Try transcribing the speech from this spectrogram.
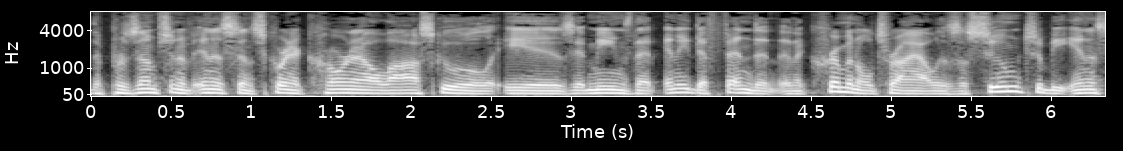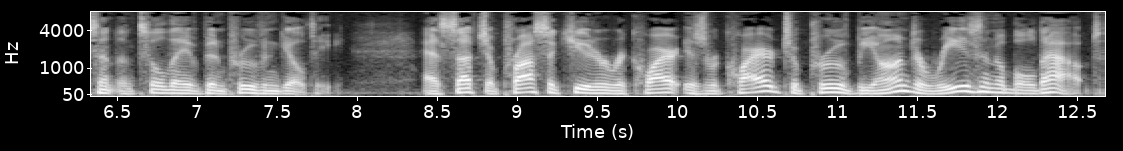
the presumption of innocence, according to Cornell Law School, is it means that any defendant in a criminal trial is assumed to be innocent until they have been proven guilty. As such, a prosecutor require, is required to prove beyond a reasonable doubt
